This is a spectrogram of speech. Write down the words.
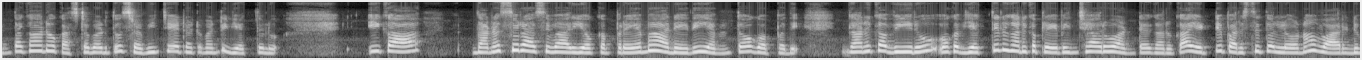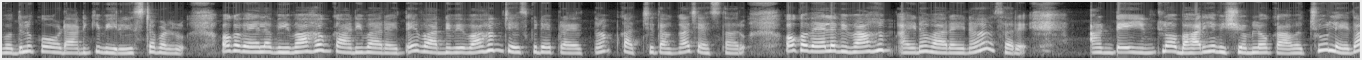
ఎంతగానో కష్టపడుతూ శ్రమించేటటువంటి వ్యక్తులు. ఇక ధనస్సు రాశి వారి యొక్క ప్రేమ అనేది ఎంతో గొప్పది. గనుక వీరు ఒక వ్యక్తిని గనుక ప్రేమించారు అంటే గనుక ఎట్టి పరిస్థితుల్లోనూ వారిని వదులుకోవడానికి వీరు ఇష్టపడరు. ఒకవేళ వివాహం కాని వారైతే వారిని వివాహం చేసుకునే ప్రయత్నం ఖచ్చితంగా చేస్తారు. ఒకవేళ వివాహం అయిన వారైనా సరే. అంటే ఇంట్లో భార్య విషయంలో కావచ్చు లేదా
